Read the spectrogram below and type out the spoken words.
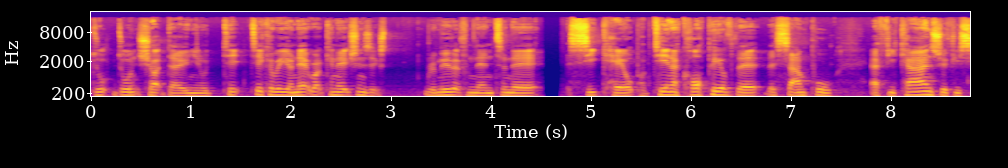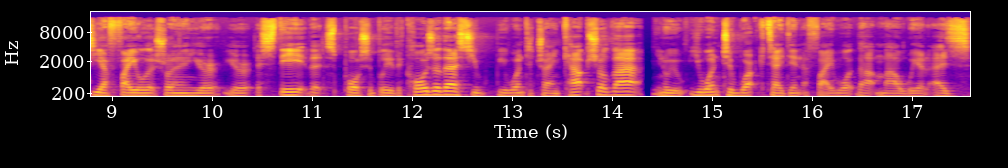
don't, don't shut down, you know, take, take away your network connections, ex- remove it from the internet, seek help, obtain a copy of the, the sample if you can. So if you see a file that's running your, your estate that's possibly the cause of this, you, you want to try and capture that. You know, you want to work to identify what that malware is.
